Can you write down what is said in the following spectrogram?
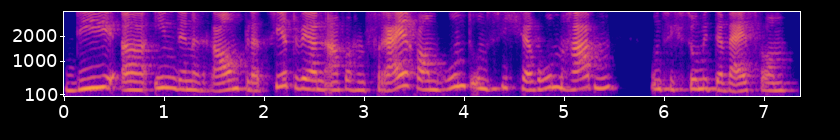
die äh, in den Raum platziert werden, einfach einen Freiraum rund um sich herum haben und sich somit der Weißraum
